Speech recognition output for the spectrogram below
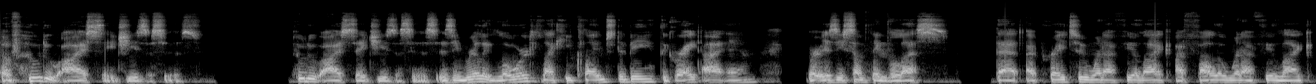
of who do I say Jesus is? Who do I say Jesus is? Is he really Lord like he claims to be, the great I am? Or is he something less that I pray to when I feel like, I follow when I feel like,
